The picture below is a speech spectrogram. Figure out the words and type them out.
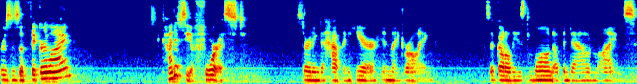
versus a thicker line. You kind of see a forest starting to happen here in my drawing. So I've got all these long up and down lines.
